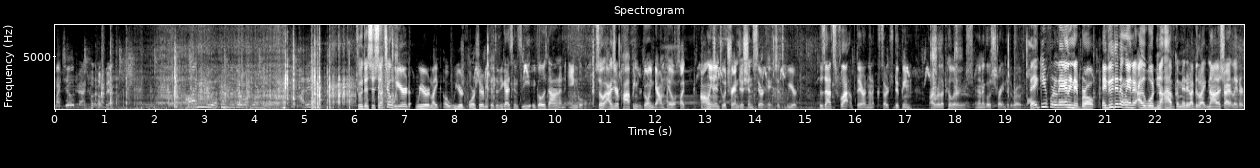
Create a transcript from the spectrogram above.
My tail dragged a little bit. All I needed was someone to do me. I didn't. Dude, this is such a weird, weird, like a weird forcer because if you guys can see, it goes down at an angle. So as you're popping, you're going downhill. It's like ollieing into a transition staircase. It's weird. Because that's flat up there and then it starts dipping right where the pillar is. And then it goes straight into the road. Thank you for landing it, bro. If you didn't land it, I would not have committed. I'd be like, nah, let's try it later.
